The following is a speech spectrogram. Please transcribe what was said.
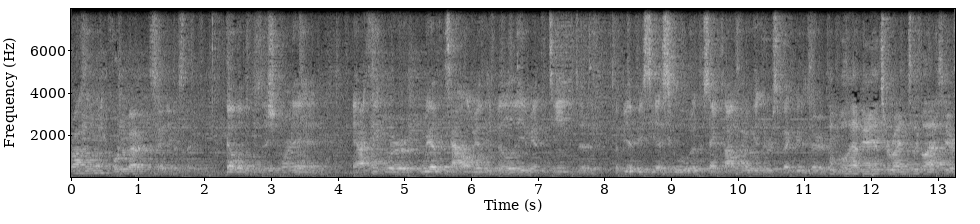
Ryan Lindley, quarterback, San Diego State. Know what the position we're in, and, and I think we're, we have the talent, we have the ability, we have the team to, to be a BCS school, but at the same time, we don't get the respect we deserve. I think we'll have your answer right into the glass here.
